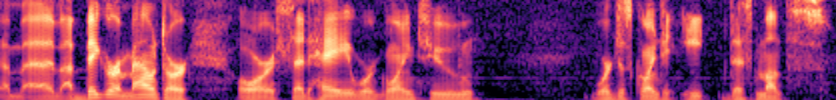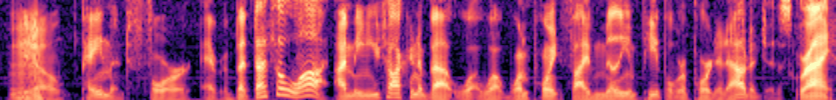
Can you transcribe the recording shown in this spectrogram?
a, a- a bigger amount, or or said, hey, we're going to we're just going to eat this month's you mm-hmm. know payment for every, but that's a lot. I mean you're talking about what, what 1.5 million people reported outages. Right.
